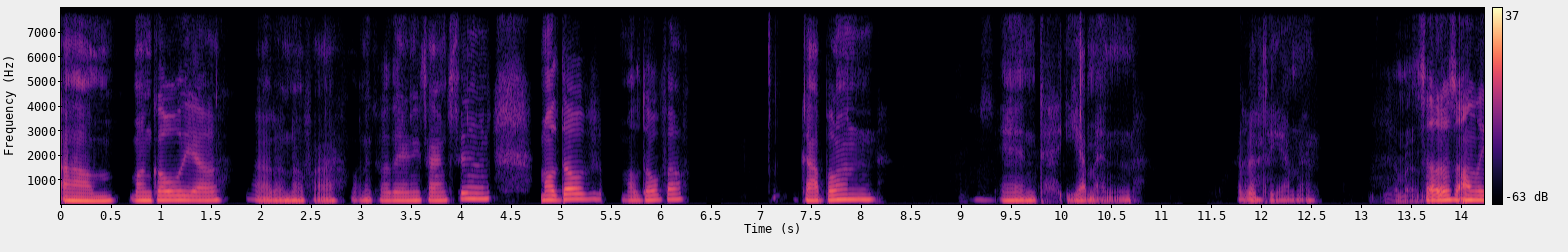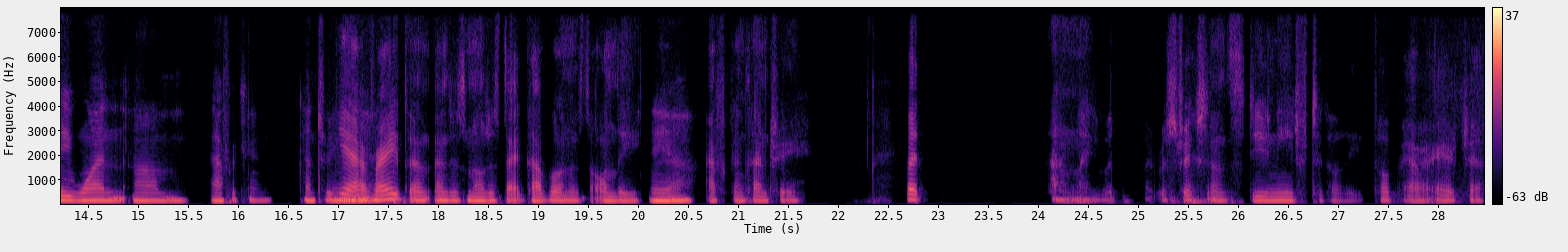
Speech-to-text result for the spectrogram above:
um mongolia i don't know if i want to go there anytime soon moldova moldova gabon and yemen i've been to yemen man. So there's only one um African country. Yeah, there. right. And I just noticed that Gabon is the only Yeah. African country. But I'm like, what, what restrictions do you need to go to Ethiopia or Eritrea?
